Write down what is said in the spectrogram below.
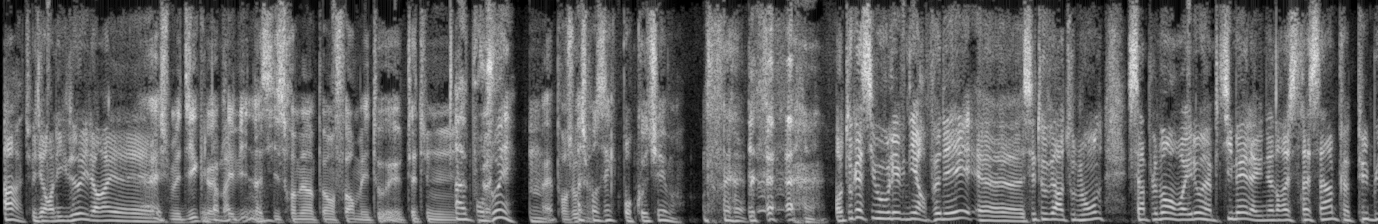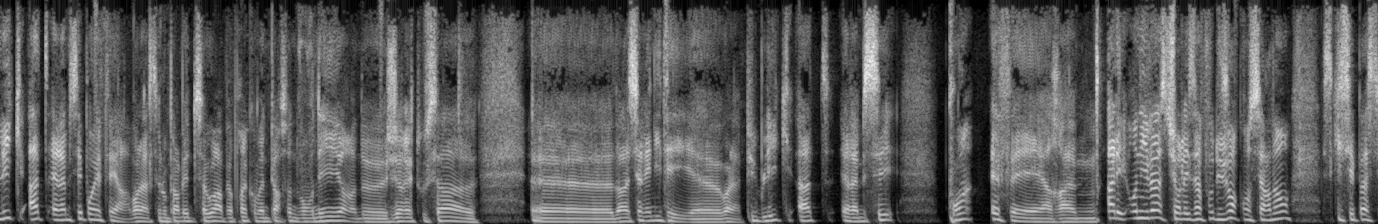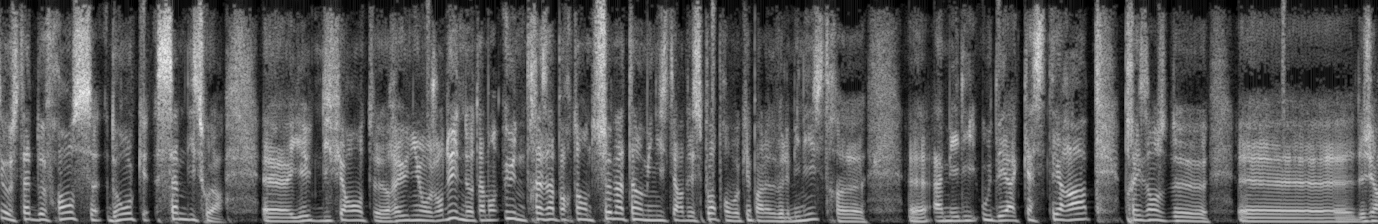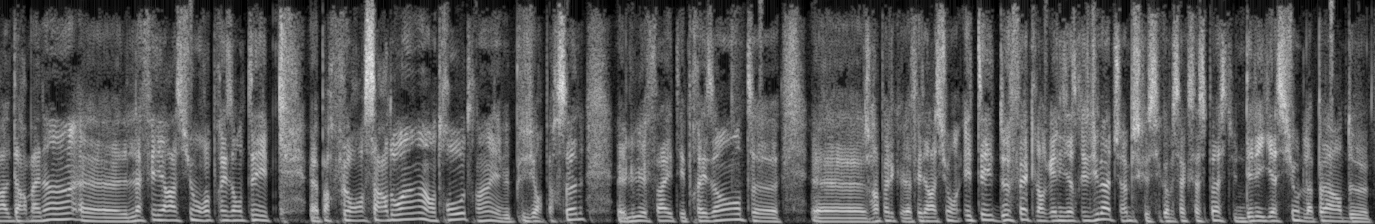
Ah, tu veux dire en Ligue 2, il aurait. Ouais, je me dis que. Kevin, là, s'il se remet un peu en forme et tout, et peut-être une. Ah, pour jouer Ouais, pour jouer. Ah, je pensais que pour coacher, moi. En tout cas, si vous voulez venir, venez. Euh, c'est ouvert à tout le monde. Simplement, envoyez-nous un petit mail à une adresse très simple public at rmc.fr. Voilà, ça nous permet de savoir à peu près combien de personnes vont venir, de gérer tout ça euh, euh, dans la sérénité. Euh, voilà, public at rmc.fr. Euh, allez, on y va sur les infos du jour concernant ce qui s'est passé au Stade de France, donc samedi soir. Euh, il y a eu différentes réunions aujourd'hui, notamment une très importante ce matin au ministère des Sports, provoquée par la nouvelle ministre euh, Amélie Oudéa Castera, présence de, Gérald Darmanin, la fédération représentée par Florence Ardouin, entre autres, hein, il y avait plusieurs personnes, l'UFA était présente, je rappelle que la fédération était de fait l'organisatrice du match, hein, puisque c'est comme ça que ça se passe, une délégation de la part de,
